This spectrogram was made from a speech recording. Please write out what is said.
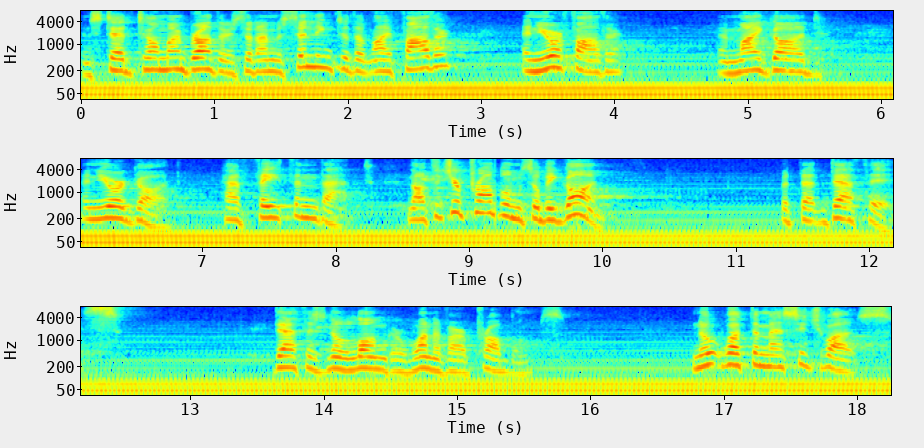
Instead, tell my brothers that I'm ascending to the, my Father and your Father and my God and your God. Have faith in that. Not that your problems will be gone, but that death is. Death is no longer one of our problems. Note what the message was.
